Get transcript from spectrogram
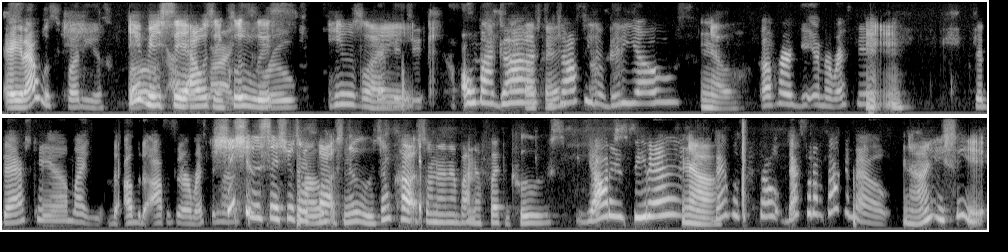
Hey, that was funny as That fuck. bitch said I was like, in Clueless. true. He was like, Oh my gosh! Okay. Did y'all see the videos no. of her getting arrested? Mm-mm. The dash cam, like the of the officer arresting her. She should have said she was on No. Fox News. Them cops don't know nothing about no fucking clues. Y'all didn't see that? No, That was so. That's what I'm talking about. no, I didn't see it.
